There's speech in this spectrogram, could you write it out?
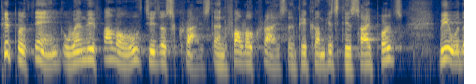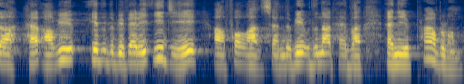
People think when we follow Jesus Christ and follow Christ and become his disciples, we would uh, have, uh, we, it would be very easy uh, for us and we would not have uh, any problem.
